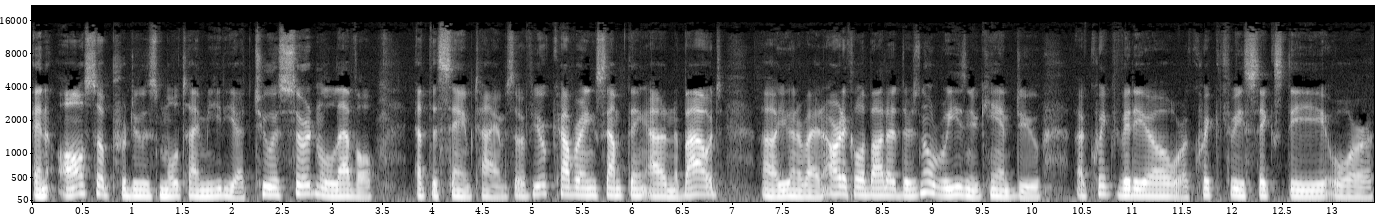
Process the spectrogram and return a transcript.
and also produce multimedia to a certain level at the same time. So if you're covering something out and about, uh, you're going to write an article about it, there's no reason you can't do a quick video or a quick 360 or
